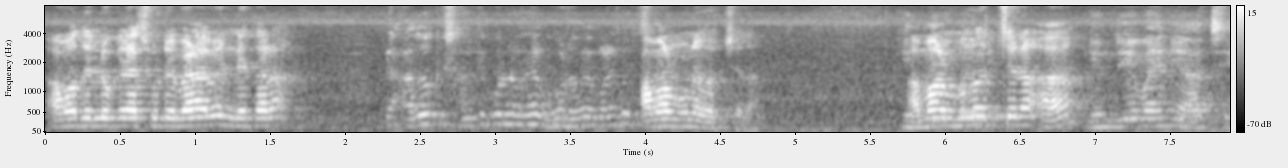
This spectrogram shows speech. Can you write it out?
আমাদের লোকেরা ছুটে বেড়াবেন নেতারা। আদৌ কি শান্তিপূর্ণভাবে ভোট হবে আমার মনে হচ্ছে না। আমার মনে হচ্ছে না কেন্দ্রীয় বাহিনী আছে।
